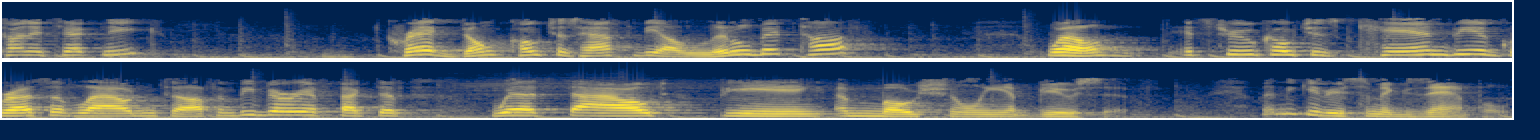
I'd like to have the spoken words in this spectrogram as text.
kind of technique? Craig, don't coaches have to be a little bit tough? Well, it's true, coaches can be aggressive, loud, and tough and be very effective without being emotionally abusive. Let me give you some examples.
